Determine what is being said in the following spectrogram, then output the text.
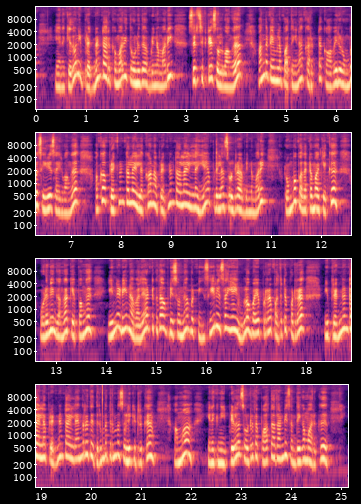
எனக்கு ஏதோ நீ ப்ரெக்னெண்ட்டாக இருக்க மாதிரி தோணுது அப்படின்ன மாதிரி சிரிச்சுக்கிட்டே சொல்லுவாங்க. அந்த டைமில் பார்த்தீங்கன்னா கரெக்டாக காவேரி ரொம்ப சீரியஸ் ஆயிடுவாங்க அக்கா ப்ரெக்னெண்ட்டாலாம் இல்லைக்கா நான் ப்ரெக்னெண்ட்டாலாம் இல்லை. ஏன் அப்படிலாம் சொல்கிற அப்படின்ற மாதிரி ரொம்ப பதட்டமாக கேட்க உடனே கங்கா கேட்பாங்க என்னடி நான் விளையாட்டுக்கு தான் அப்படி சொன்னேன். பட் நீ சீரியஸாக ஏன் இவ்வளோ பயப்படுற பதட்டப்படுற? நீ ப்ரெக்னெண்ட்டாக இல்லை ப்ரெக்னெண்ட்டாக இல்லைங்கிறத திரும்ப திரும்ப சொல்லிக்கிட்டு இருக்க. அம்மா எனக்கு நீ இப்படிலாம் சொல்கிறத பார்த்தா தாண்டி சந்தேகமாக இருக்குது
